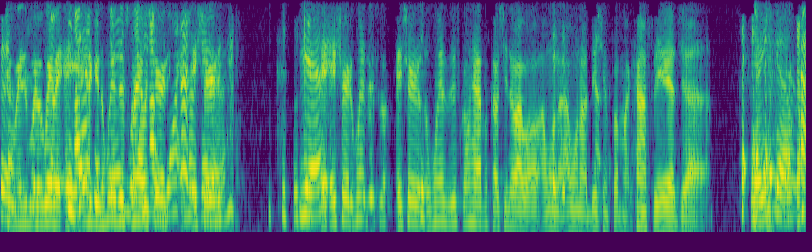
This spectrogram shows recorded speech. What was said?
hey, wait, wait, wait, wait. Hey, I Anakin, when's this gonna happen, why Shirley? people want her Hey, Shirley. Yeah. Hey, hey, Shirley, when's this? Gonna, hey, Shirley, when's this gonna happen? Because you know, I, I want to, I want to audition for my concierge job. There you go.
